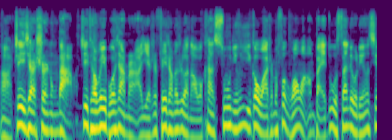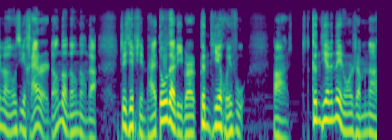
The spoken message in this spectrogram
啊，这下事儿弄大了。这条微博下面啊，也是非常的热闹。我看苏宁易购啊，什么凤凰网、百度、三六零、新浪游戏、海尔等等等等的这些品牌都在里边跟贴回复。啊，跟贴的内容是什么呢？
